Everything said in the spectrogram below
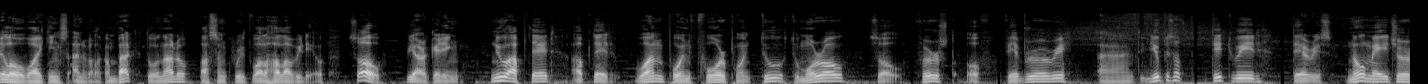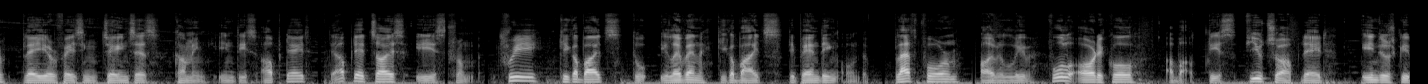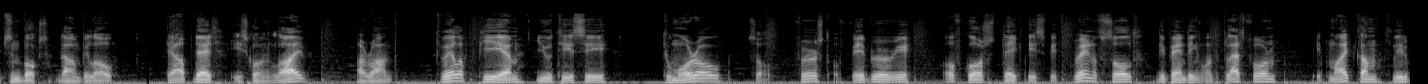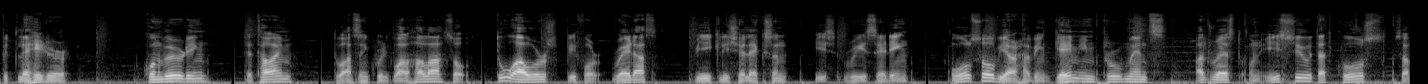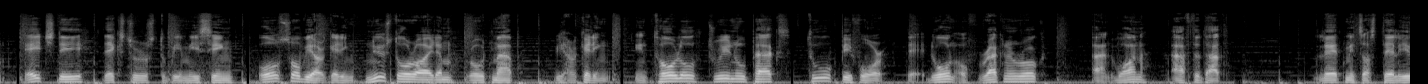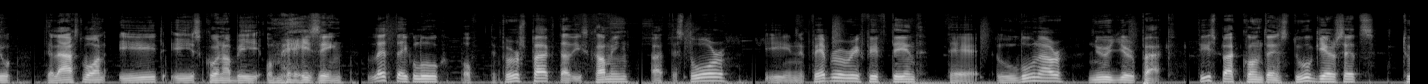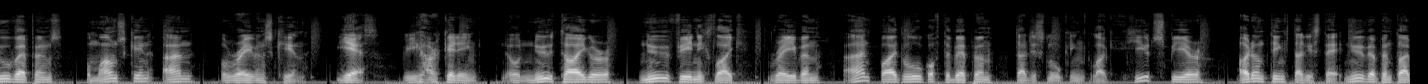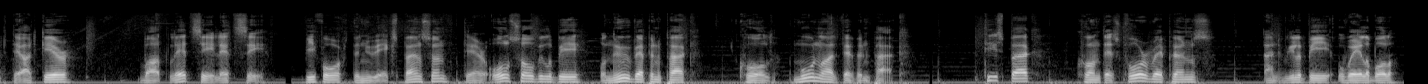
Hello Vikings and welcome back to another Assassin's Creed Valhalla video. So, we are getting new update, update 1.4.2 tomorrow, so 1st of February. And Ubisoft did tweet there is no major player facing changes coming in this update. The update size is from 3 gigabytes to 11 gigabytes depending on the platform. I will leave full article about this future update in the description box down below. The update is going live around 12 pm UTC tomorrow, so 1st of February. Of course, take this with grain of salt, depending on the platform. It might come a little bit later. Converting the time to Creed Valhalla, so 2 hours before Reda's weekly selection is resetting. Also, we are having game improvements addressed on issue that caused some HD textures to be missing. Also we are getting new store item roadmap. We are getting in total 3 new packs, 2 before the dawn of Ragnarok and 1 after that. Let me just tell you, the last one, it is gonna be amazing. Let's take a look of the first pack that is coming at the store in February 15th, the Lunar New Year pack. This pack contains two gear sets, two weapons, a mount skin and a raven skin. Yes, we are getting a new tiger, new phoenix-like raven, and by the look of the weapon, that is looking like huge spear. I don't think that is the new weapon type they add gear, but let's see, let's see. Before the new expansion, there also will be a new weapon pack called Moonlight Weapon Pack. This pack contains 4 weapons and will be available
